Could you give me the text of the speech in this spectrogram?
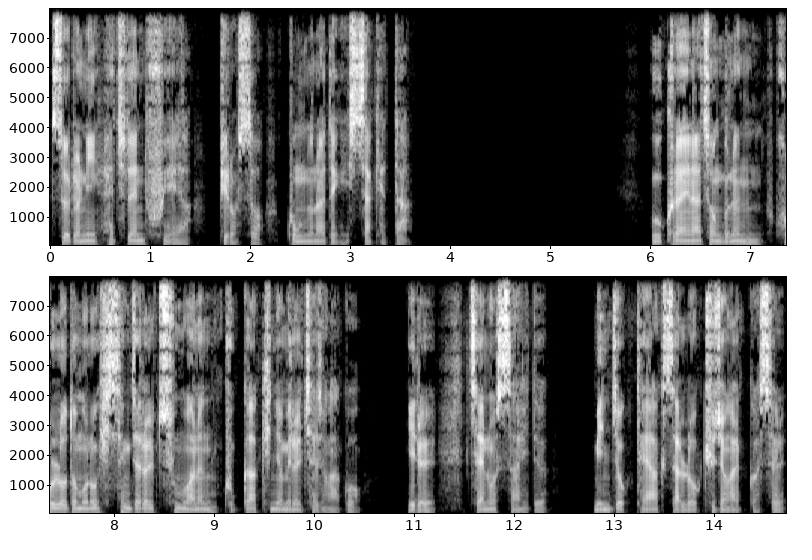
소련이 해체된 후에야 비로소 공론화되기 시작했다. 우크라이나 정부는 홀로도모로 희생자를 추모하는 국가 기념일을 제정하고 이를 제노사이드, 민족 대학살로 규정할 것을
